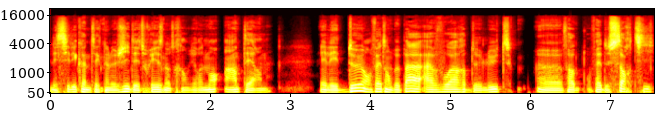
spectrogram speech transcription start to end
les silicon technologies détruisent notre environnement interne. Et les deux, en fait, on peut pas avoir de lutte, euh, enfin, en fait, de sortie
